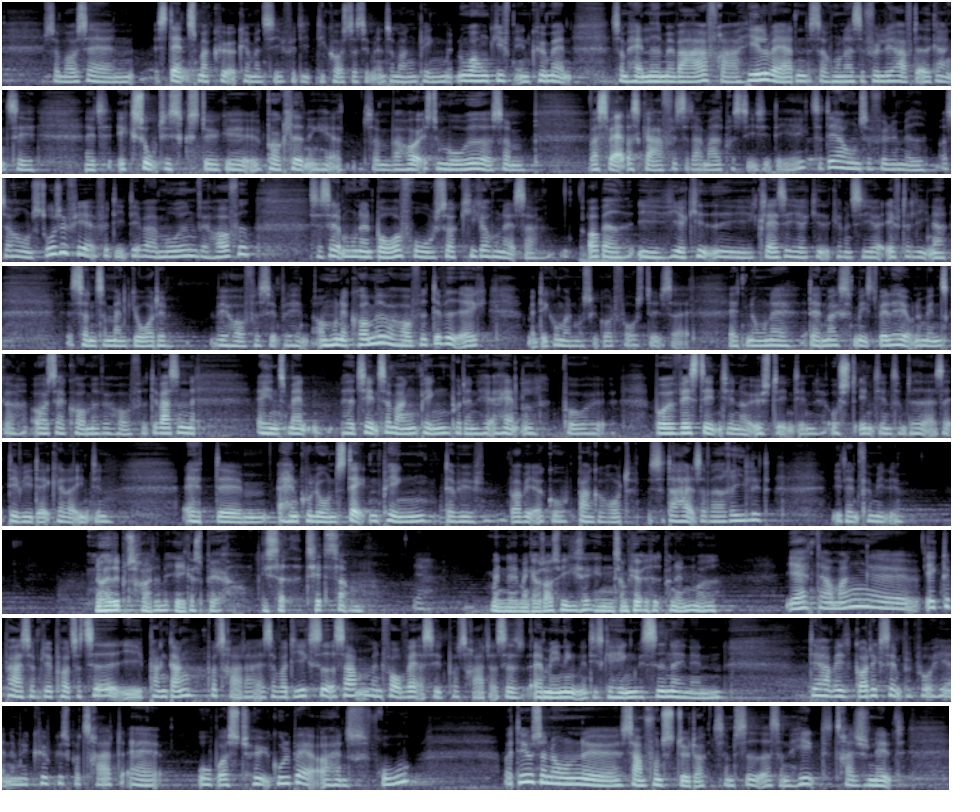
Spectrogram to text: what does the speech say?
som også er en standsmarkør, kan man sige, fordi de koster simpelthen så mange penge. Men nu var hun gift med en købmand, som handlede med varer fra hele verden, så hun har selvfølgelig haft adgang til et eksotisk stykke påklædning her, som var højeste mode og som var svært at skaffe, så der er meget prestige i det. Ikke? Så det har hun selvfølgelig med. Og så har hun strussefjer, fordi det var moden ved hoffet. Så selvom hun er en borgerfru, så kigger hun altså opad i hierarkiet, i klassehierarkiet, kan man sige, og efterligner sådan, som man gjorde det ved hoffet simpelthen. Om hun er kommet ved hoffet, det ved jeg ikke, men det kunne man måske godt forestille sig, at nogle af Danmarks mest velhavende mennesker også er kommet ved hoffet. Det var sådan, at hendes mand havde tjent så mange penge på den her handel på øh, både Vestindien og Østindien, Ostindien, som det hedder, altså det vi i dag kalder Indien, at, øh, at han kunne låne staten penge, da vi var ved at gå bankerot. Så der har altså været rigeligt i den familie. Nu havde det portrættet med Eggersberg. De sad tæt sammen. Ja. Men øh, man kan jo også vise en samhørighed på en anden måde. Ja, der er jo mange øh, ægtepar, som bliver portrætteret i pangdang-portrætter, altså hvor de ikke sidder sammen, men får hver sit portræt, og så er meningen, at de skal hænge ved siden af hinanden. Det har vi et godt eksempel på her, nemlig Købkes portræt af Oberst Hø Guldberg og hans frue. Og det er jo sådan nogle øh, samfundsstøtter, som sidder sådan helt traditionelt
